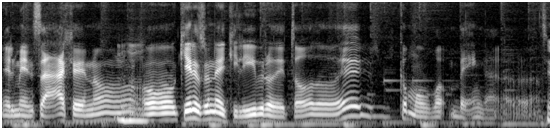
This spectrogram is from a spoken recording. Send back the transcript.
el mensaje, ¿no? O quieres un equilibrio de todo, es como venga, la verdad. Sí.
